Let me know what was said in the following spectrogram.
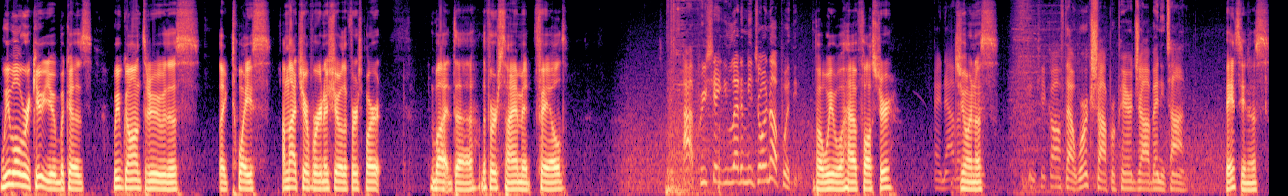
we will recruit you because we've gone through this like twice. I'm not sure if we're going to show the first part, but uh, the first time it failed. I appreciate you letting me join up with you. But we will have Foster join us. you kick off that workshop repair job anytime. Fanciness.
